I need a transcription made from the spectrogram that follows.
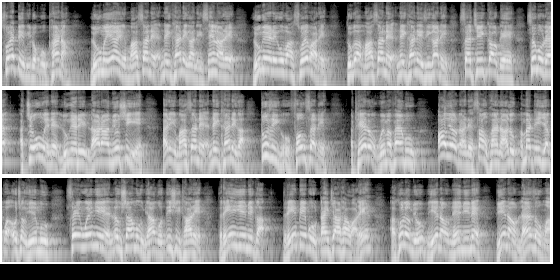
ဆွဲတင်ပြီးတော့ကိုဖမ်းတာလူမရရဲ့မာဆက်နဲ့အနေခန်းတွေကနေဆင်းလာတဲ့လူငယ်တွေကိုပါဆွဲပါတယ်သူကမာဆက်နဲ့အနေခန်းတွေစီကနေစက်ကြီးကောက်တယ်စစ်မှုထမ်းအကျုံးဝင်တဲ့လူငယ်တွေလာတာမျိုးရှိရင်အဲ့ဒီမာဆက်နဲ့အနေခန်းတွေကသူ့စီကိုဖုံးဆက်တယ် အထဲတော့ဝင်မဖမ်းဘူးအောက်ရောက်တာနဲ့စောင့်ဖမ်းတာလို့အမတ်တေရက်ကွက်အုပ်ချုပ်ရေးမှူးစိန်ဝင်းမြင့်ရဲ့လှုပ်ရှားမှုများကိုသိရှိထားတဲ့သတင်းရင်းမြစ်ကသတင်းပေးဖို့တိုင်ကြားထားပါတယ်အခုလိုမျိုးဘင်းအောင်နယ်မြေနဲ့ဘင်းအောင်လမ်းစုံမှာ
